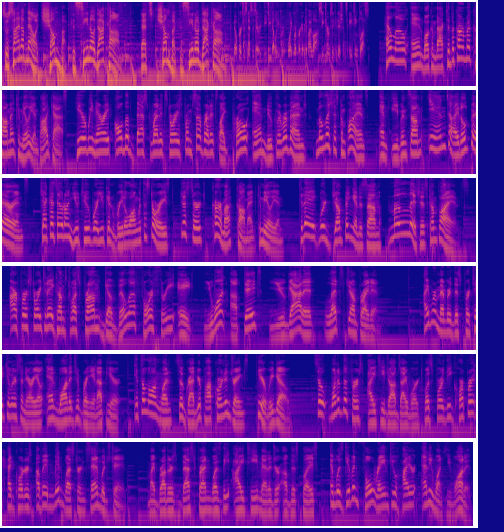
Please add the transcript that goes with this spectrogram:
So sign up now at ChumbaCasino.com. That's ChumbaCasino.com. No purchase necessary. VGW. Void were prohibited by law. See terms and conditions. 18 plus. Hello, and welcome back to the Karma Comment Chameleon podcast. Here we narrate all the best Reddit stories from subreddits like Pro and Nuclear Revenge, Malicious Compliance, and even some entitled parents. Check us out on YouTube where you can read along with the stories. Just search Karma Comment Chameleon. Today, we're jumping into some malicious compliance. Our first story today comes to us from Gavilla438. You want updates? You got it. Let's jump right in. I remembered this particular scenario and wanted to bring it up here. It's a long one, so grab your popcorn and drinks. Here we go. So, one of the first IT jobs I worked was for the corporate headquarters of a Midwestern sandwich chain. My brother's best friend was the IT manager of this place and was given full reign to hire anyone he wanted.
